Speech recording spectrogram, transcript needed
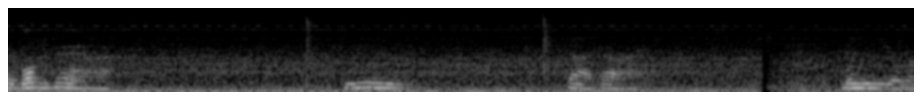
phải vội như thế này à? Trời trời bao nhiêu nhiều mà.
